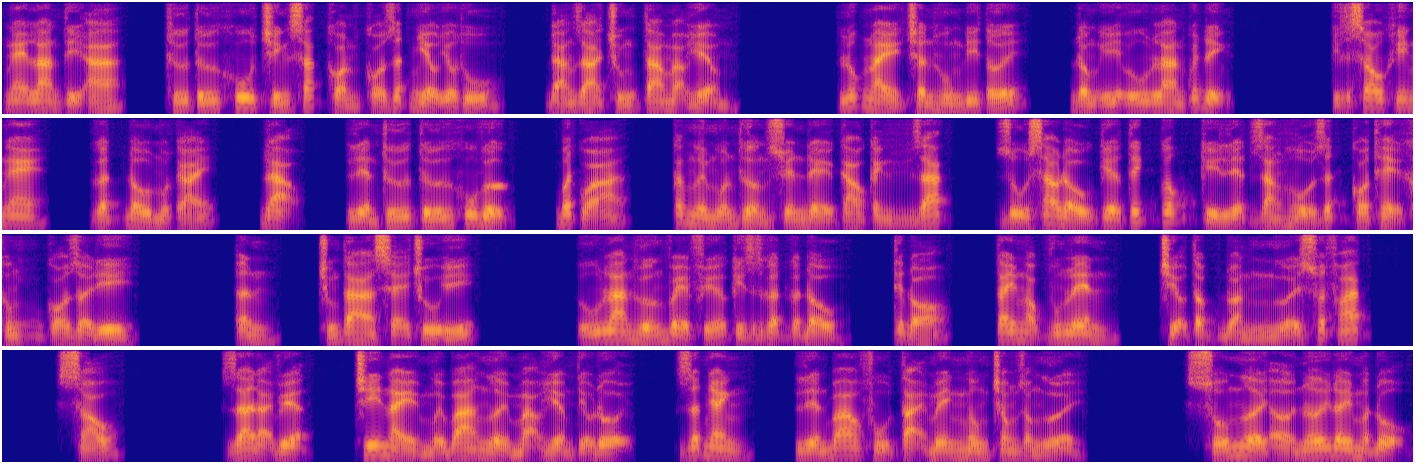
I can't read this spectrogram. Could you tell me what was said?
Nghe lan tỷ a, thứ tứ khu chính xác còn có rất nhiều yêu thú, đáng ra chúng ta mạo hiểm. Lúc này trần hùng đi tới, đồng ý u lan quyết định. Kỳ sau khi nghe, gật đầu một cái, đạo, liền thứ tứ khu vực, bất quá, các ngươi muốn thường xuyên đề cao cảnh giác, dù sao đầu kia tích cốc kỳ liệt giang hồ rất có thể không có rời đi. Ân, chúng ta sẽ chú ý. U lan hướng về phía kỳ gật gật đầu, tiếp đó, tay ngọc vung lên, triệu tập đoàn người xuất phát. Sáu, ra đại viện, chi này mười ba người mạo hiểm tiểu đội, rất nhanh liền bao phủ tại mênh mông trong dòng người. Số người ở nơi đây mật độ,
